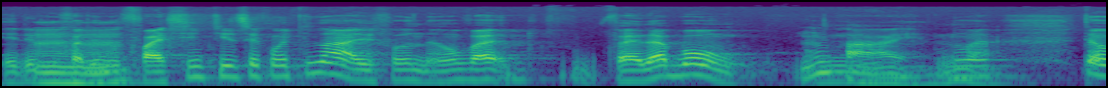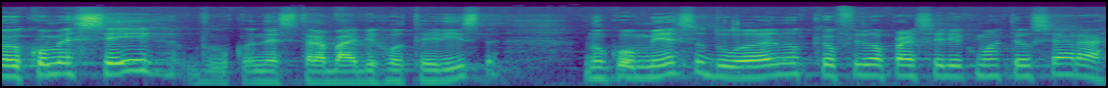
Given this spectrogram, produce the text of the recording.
Ele uhum. falou, não faz sentido você continuar. Ele falou, não, vai, vai dar bom. Não vai, não, não é. vai. Então eu comecei nesse trabalho de roteirista no começo do ano que eu fiz uma parceria com o Matheus Ceará.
